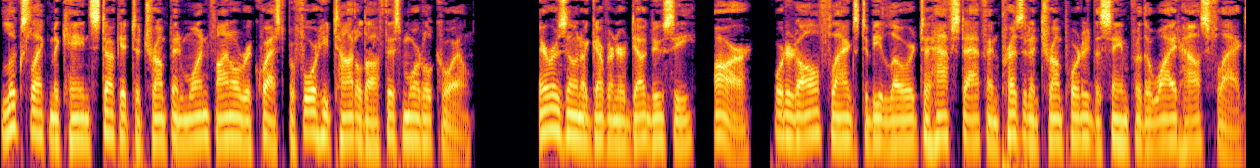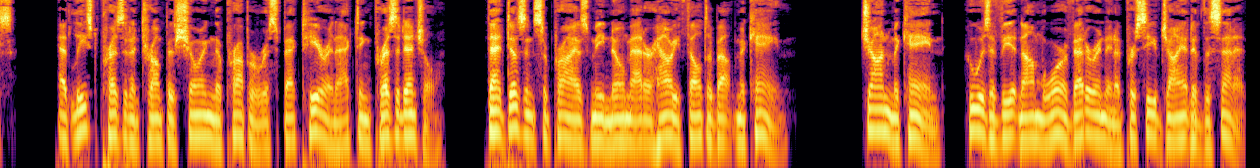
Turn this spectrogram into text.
Looks like McCain stuck it to Trump in one final request before he toddled off this mortal coil. Arizona Governor Doug Ducey, R., ordered all flags to be lowered to half-staff and President Trump ordered the same for the White House flags. At least President Trump is showing the proper respect here and acting presidential. That doesn't surprise me no matter how he felt about McCain. John McCain, who was a Vietnam War veteran and a perceived giant of the Senate,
